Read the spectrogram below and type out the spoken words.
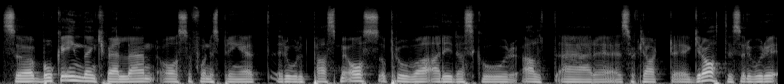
Så boka in den kvällen och så får ni springa ett roligt pass med oss och prova Adidas skor. Allt är eh, såklart eh, gratis och det vore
